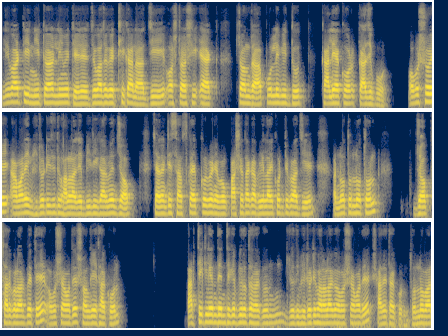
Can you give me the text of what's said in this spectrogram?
লিবার্টি নিউট্রাল লিমিটেডের যোগাযোগের ঠিকানা জি অষ্টআশি এক চন্দ্রা পল্লী বিদ্যুৎ, কালিয়াকোর, গাজীপুর। অবশ্যই আমার এই ভিডিওটি যদি ভালো লাগে বিডি গার্মেন্ট জব চ্যানেলটি সাবস্ক্রাইব করবেন এবং পাশে থাকা বেল আইকনটি বাজিয়ে আর নতুন নতুন জব সার্কুলার পেতে অবশ্যই আমাদের সঙ্গেই থাকুন। আর্থিক লেনদেন থেকে বিরত থাকুন। যদি ভিডিওটি ভালো লাগে, অবশ্যই আমাদের সাথে থাকুন। ধন্যবাদ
